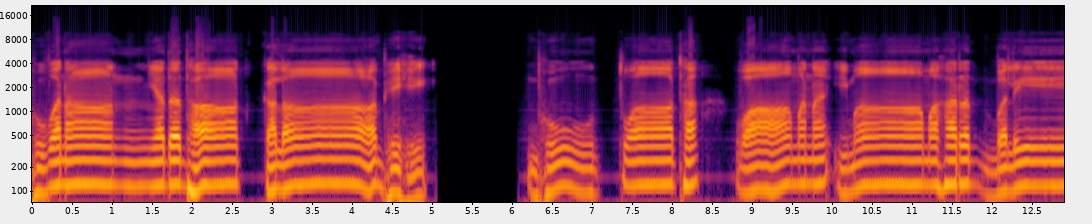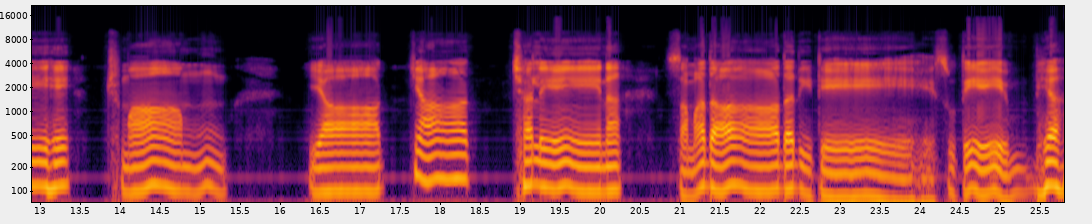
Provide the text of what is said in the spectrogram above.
भुवनान्यदधात्कलाभिः भूत्वाथ वामन इमामहरद्बलेः क्ष्माम् याज्ञाच्छलेन समदाददितेः सुतेभ्यः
